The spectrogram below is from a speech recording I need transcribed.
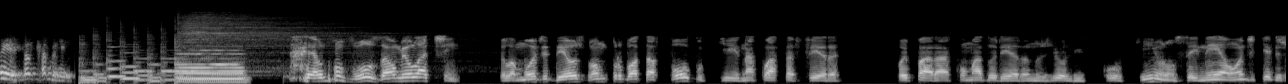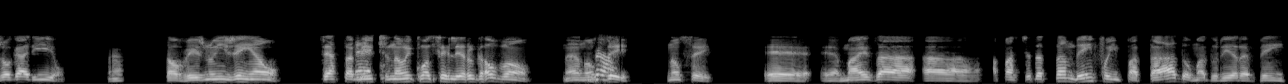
Exatamente. eu não vou usar o meu latim. Pelo amor de Deus, vamos para o Botafogo, que na quarta-feira foi parar com Madureira no Geolítico Coutinho, não sei nem aonde que eles jogariam. Né? Talvez no Engenhão. Certamente é. não em Conselheiro Galvão. Né? Não, não, sei, não sei. É, é, mas a, a, a partida também foi empatada, o Madureira vem,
